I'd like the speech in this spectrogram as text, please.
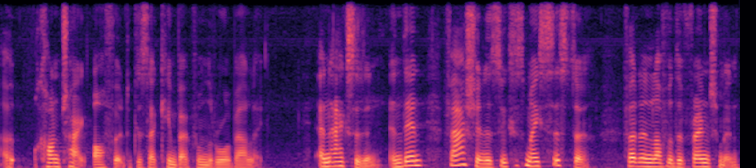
A contract offered because I came back from the Royal Ballet. An accident. And then fashion is because my sister fell in love with a Frenchman.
